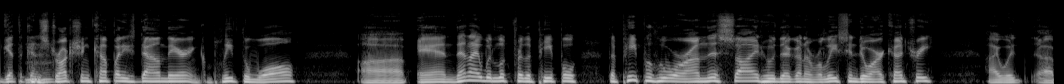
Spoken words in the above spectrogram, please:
get the construction companies down there and complete the wall. Uh, and then I would look for the people, the people who are on this side, who they're going to release into our country. I would uh,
